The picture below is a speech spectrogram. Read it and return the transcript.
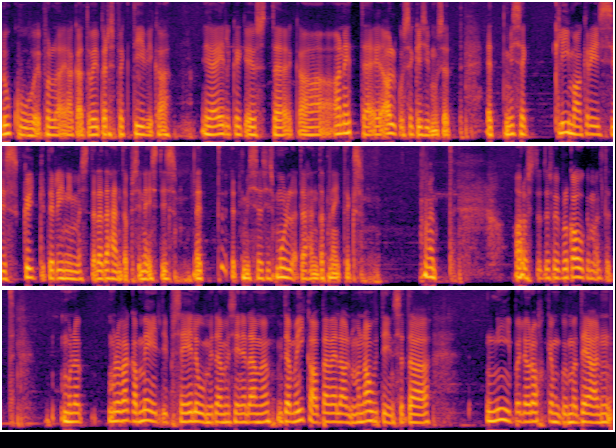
lugu võib-olla jagada või perspektiivi ka ja eelkõige just äh, ka Anette alguse küsimus, et, et mis see kliimakriis siis kõikidele inimestele tähendab siin Eestis, et, et mis see siis mulle tähendab näiteks. et alustades võib-olla kaugemalt, et mulle, mulle väga meeldib see elu, mida me siin elame, mida ma iga päev elan, ma naudin seda nii palju rohkem, kui ma tean,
